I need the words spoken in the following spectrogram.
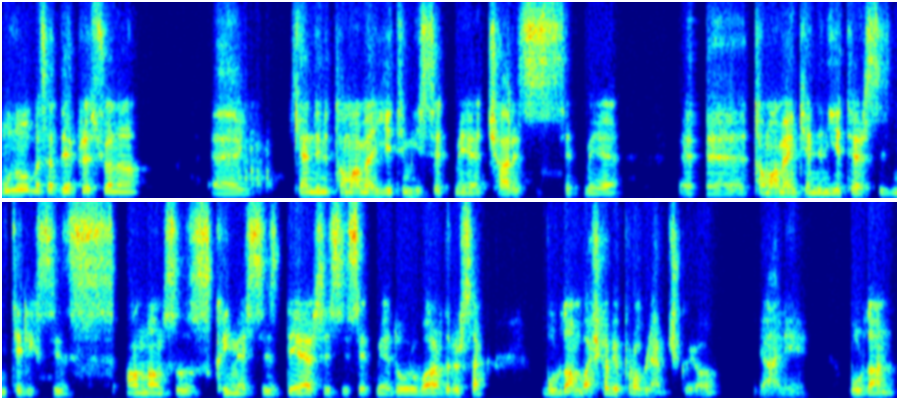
bunu mesela depresyona, e, kendini tamamen yetim hissetmeye, çaresiz hissetmeye, e, tamamen kendini yetersiz, niteliksiz, anlamsız, kıymetsiz, değersiz hissetmeye doğru vardırırsak buradan başka bir problem çıkıyor. Yani buradan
